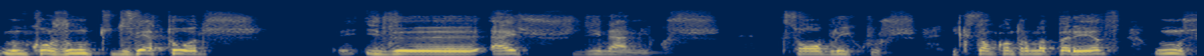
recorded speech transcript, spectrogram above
num conjunto de vetores e de eixos dinâmicos que são oblíquos e que estão contra uma parede, uns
